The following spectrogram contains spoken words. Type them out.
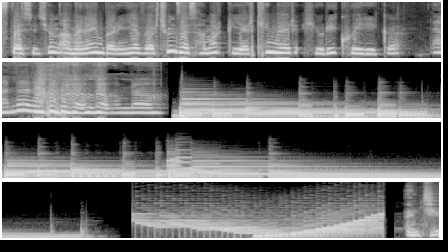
Ստեսություն ամենայն բարին եւ վերջում ձեզ համար կերքի մեր հյուրի քույրիկը։ Լա լա լա լա լա Ընչի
